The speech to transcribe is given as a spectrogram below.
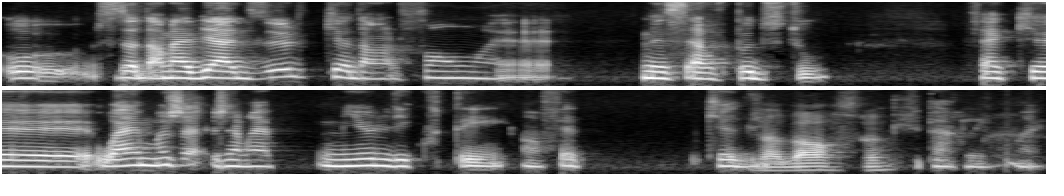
au- ça, dans ma vie adulte que dans le fond euh, me servent pas du tout. Fait que ouais, moi j'a- j'aimerais mieux l'écouter en fait que de J'adore ça. lui parler. Ouais.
